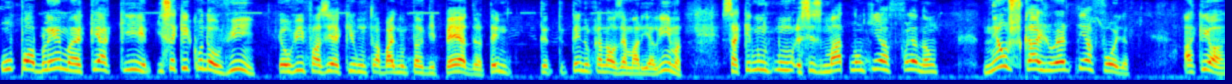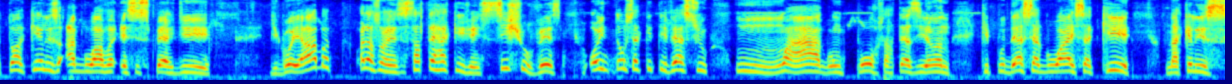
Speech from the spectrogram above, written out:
O problema é que aqui, isso aqui quando eu vim, eu vim fazer aqui um trabalho no tanque de pedra, tem, tem, tem no canal Zé Maria Lima, isso aqui, não, não, esses matos não tinha folha não. Nem os cajueiros tinha folha. Aqui, ó, então aqui eles aguavam esses pés de, de goiaba, Olha só, gente, essa terra aqui, gente, se chovesse, ou então se aqui tivesse um, uma água, um poço artesiano, que pudesse aguar isso aqui naqueles,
